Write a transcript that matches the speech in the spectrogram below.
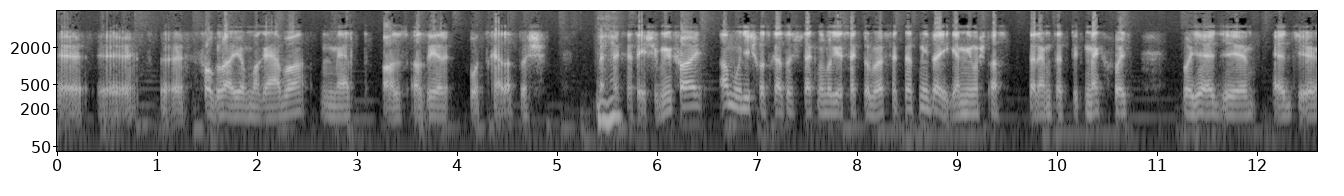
ö, ö, ö, foglaljon magába, mert az azért kockázatos befektetési műfaj. Amúgy is kockázatos technológiai szektorba befektetni, de igen, mi most azt teremtettük meg, hogy hogy egy, egy,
